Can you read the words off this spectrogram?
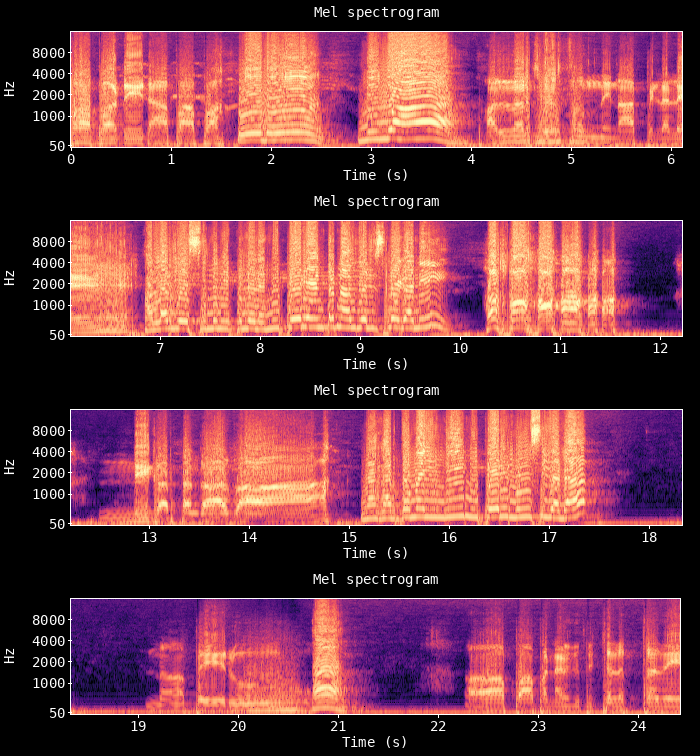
పాప నేను పాప ఓహో నువ్వా అల్లరి చేస్తుంది నా పిల్లలే అల్లరి చేస్తుంది నీ పిల్లలు నీ పేరు ఏంటో నాకు తెలుసులే గాని నీకు అర్థం కాదా నాకు అర్థమైంది నీ పేరు లూసి కదా పేరు ఆ, పాపని అడిగితే చెప్తుంది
